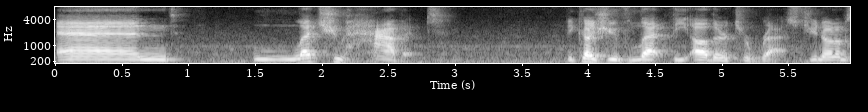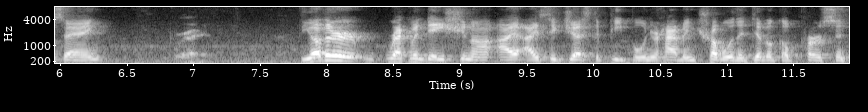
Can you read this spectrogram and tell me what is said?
and let you have it because you've let the other to rest. You know what I'm saying? Right. The other recommendation I, I suggest to people when you're having trouble with a difficult person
